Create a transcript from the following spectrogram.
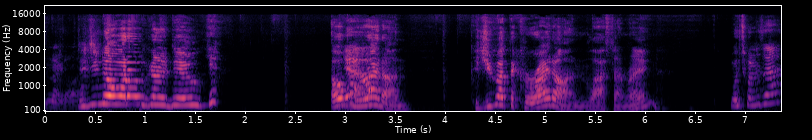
I'm not gonna lie. Did you know what I was gonna do? Yeah. Oh, Yeah. Miraidon. Cause you got the Koraidon last time, right? Which one is that?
